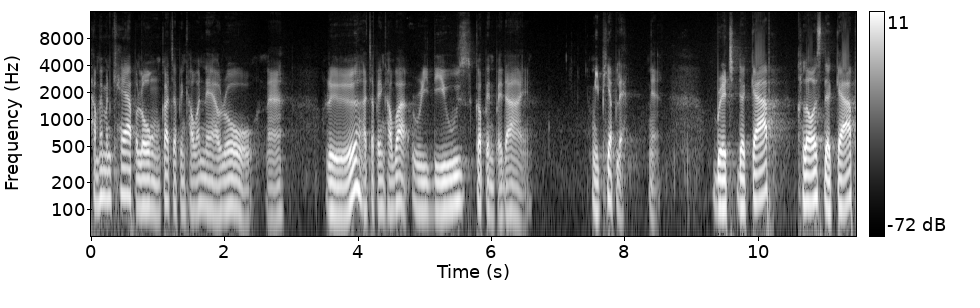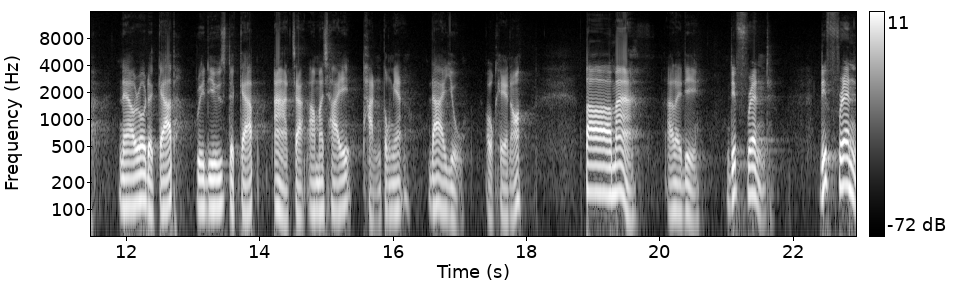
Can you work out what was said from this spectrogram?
ทำให้มันแคบลงก็จะเป็นคำว่า narrow นะหรืออาจจะเป็นคำว่า reduce ก็เป็นไปได้ มีเพียบเลยเนี่ย bridge the gap close the gap narrow the gap reduce the gap อาจจะเอามาใช้ผันตรงเนี้ยได้อยู่โอเคเนาะต่อมาอะไรดี different different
